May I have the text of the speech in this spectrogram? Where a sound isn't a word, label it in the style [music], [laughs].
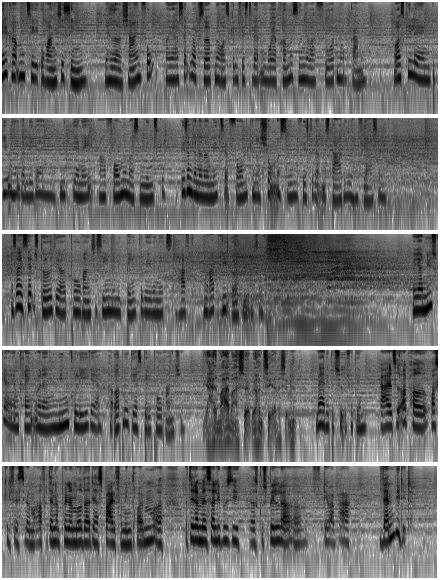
Velkommen til Orange Scene. Jeg hedder Shine Fo, og jeg er selv vokset op med Roskilde Festivalen, hvor jeg er kommet siden jeg var 14 år gammel. Roskilde er en begivenhed, der ligger i mit DNA og har formet mig som menneske, ligesom den har været med til at forme generationer siden festivalen startede i 70'erne. Og så har jeg selv stået deroppe på Orange Scene med mit band The Ravenettes og haft en ret vild oplevelse. Og jeg er nysgerrig omkring, hvordan mine kollegaer har oplevet det at spille på Orange. Jeg havde meget, meget svært ved at håndtere det simpelthen. Hvad har det betydet for dem? Jeg har altid ophøjet Roskilde Festival meget, for den har på en eller anden måde været det her spejl for mine drømme. Og, og det der med så lige pludselig at skulle spille der, og det var bare vanvittigt.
